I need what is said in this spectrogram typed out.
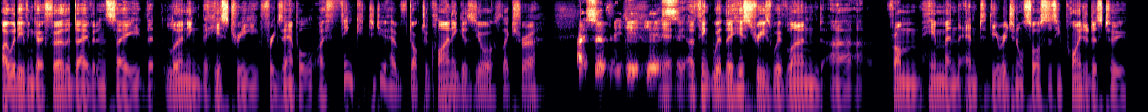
I would even go further, David, and say that learning the history, for example, I think, did you have Dr. Kleinig as your lecturer? I certainly did. Yes. Yeah, I think with the histories we've learned uh, from him and, and to the original sources he pointed us to,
